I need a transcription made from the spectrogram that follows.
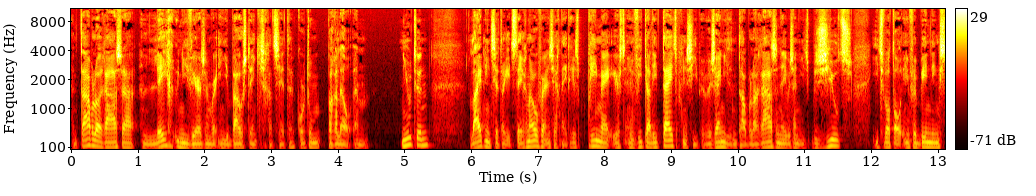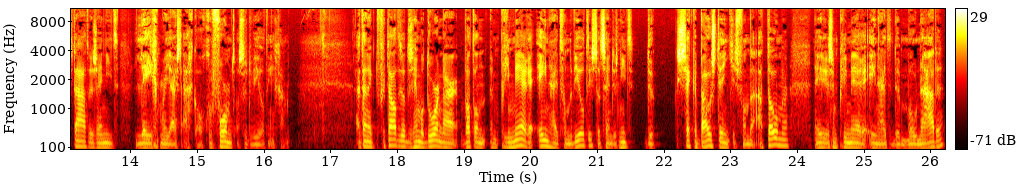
een tabula rasa, een leeg universum waarin je bouwsteentjes gaat zetten. Kortom, parallel en Newton. Leibniz zet daar iets tegenover en zegt nee, er is primair eerst een vitaliteitsprincipe. We zijn niet een tabula rasa, nee, we zijn iets bezields. Iets wat al in verbinding staat. We zijn niet leeg, maar juist eigenlijk al gevormd als we de wereld ingaan. Uiteindelijk vertaalt hij dat dus helemaal door naar wat dan een primaire eenheid van de wereld is. Dat zijn dus niet de sekke bouwsteentjes van de atomen. Nee, er is een primaire eenheid, de monade.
